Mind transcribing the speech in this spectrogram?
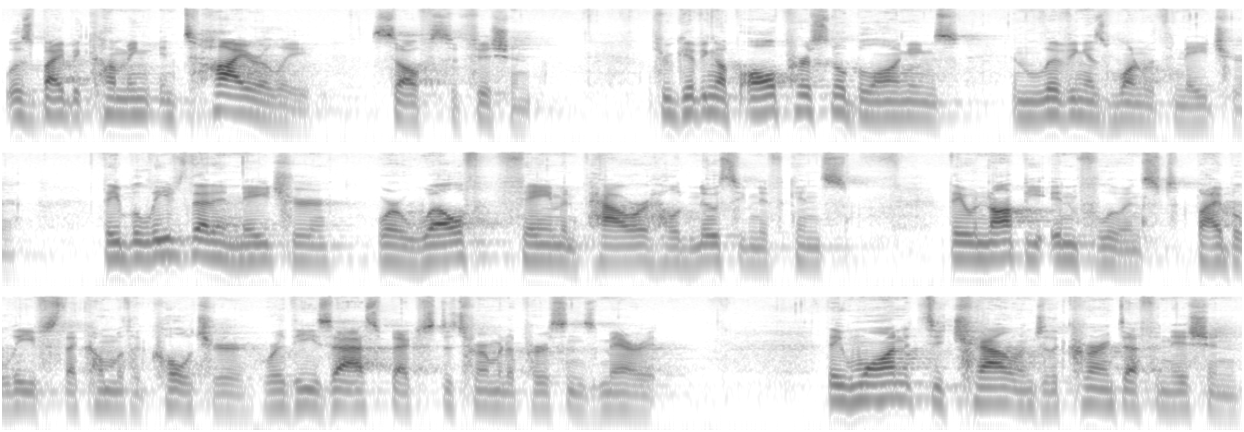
was by becoming entirely self sufficient, through giving up all personal belongings and living as one with nature. They believed that in nature, where wealth, fame, and power held no significance, they would not be influenced by beliefs that come with a culture where these aspects determine a person's merit. They wanted to challenge the current definition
